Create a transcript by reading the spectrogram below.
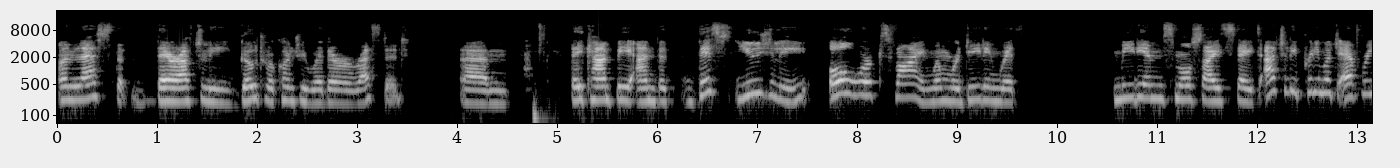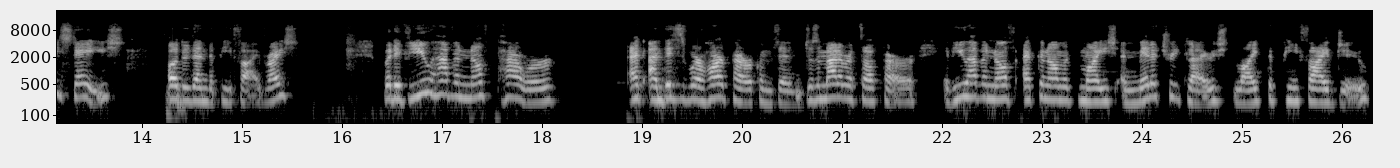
unless that they're actually go to a country where they're arrested, um, they can't be. And the, this usually all works fine when we're dealing with medium, small sized states, actually, pretty much every state mm-hmm. other than the P5, right? But if you have enough power, and this is where hard power comes in, doesn't matter about soft power, if you have enough economic might and military clout like the P5 do,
